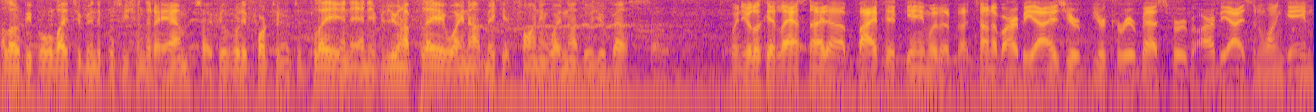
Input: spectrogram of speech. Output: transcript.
a lot of people would like to be in the position that I am. So I feel really fortunate to play, and, and if you're gonna play, why not make it fun and why not do your best? So when you look at last night, a five-hit game with a, a, ton of RBIs, your your career best for RBIs in one game,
